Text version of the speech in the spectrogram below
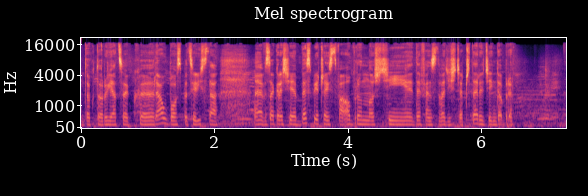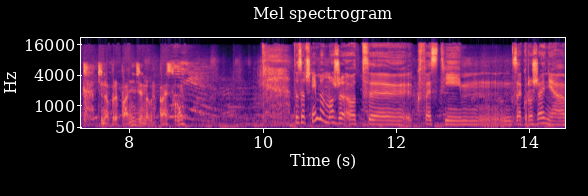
Dr Jacek Raubo, specjalista w zakresie bezpieczeństwa, obronności Defense 24. Dzień dobry. Dzień dobry Pani, dzień dobry Państwu. To zaczniemy może od e, kwestii mm, zagrożenia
